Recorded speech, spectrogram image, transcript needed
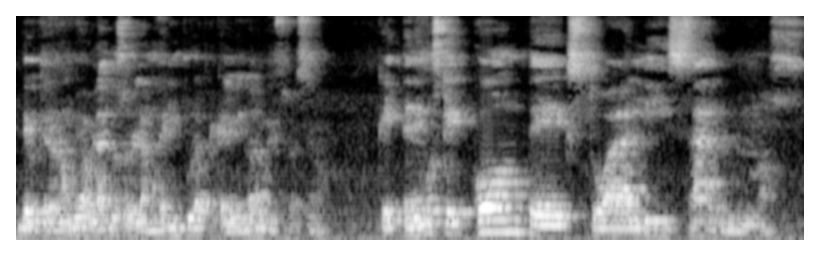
Deuteronomio hablando sobre la mujer impura porque le vino la menstruación. Okay, tenemos que contextualizarnos.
